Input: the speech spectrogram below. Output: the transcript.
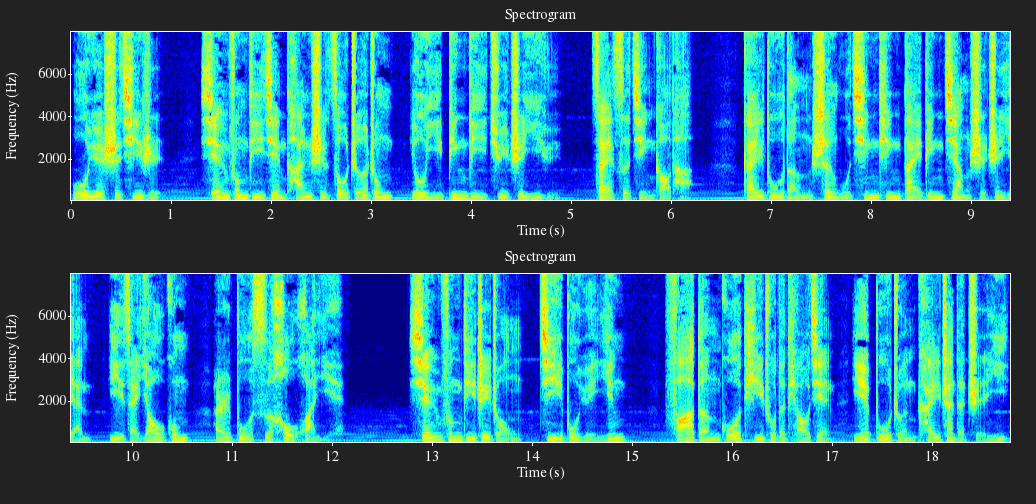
五月十七日，咸丰帝见谭氏奏折中有以兵力拒之一语，再次警告他：该都等慎勿倾听带兵将士之言，意在邀功而不思后患也。咸丰帝这种既不允英法等国提出的条件，也不准开战的旨意，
